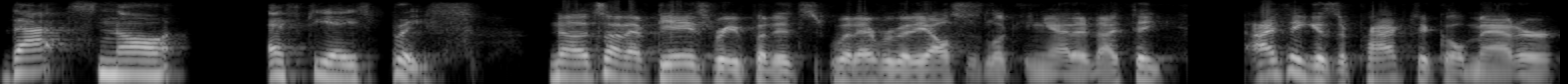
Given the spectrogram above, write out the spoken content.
that's not FDA's brief. No, it's not FDA's brief, but it's what everybody else is looking at. And I think I think as a practical matter,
